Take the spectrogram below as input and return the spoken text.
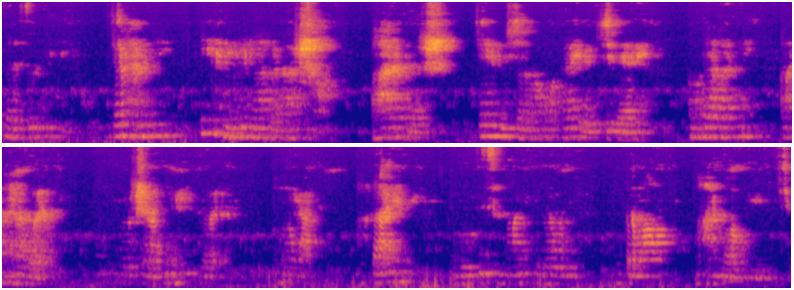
સંસ્કૃતિ જળહળની એક વીજળીના પ્રકાશમાં ભારત વર્ષ જે વપરાઈ રહ્યું છે ત્યારે અમદાવાદની બુદ્ધ તમામ મહાનુભાવોને છે.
